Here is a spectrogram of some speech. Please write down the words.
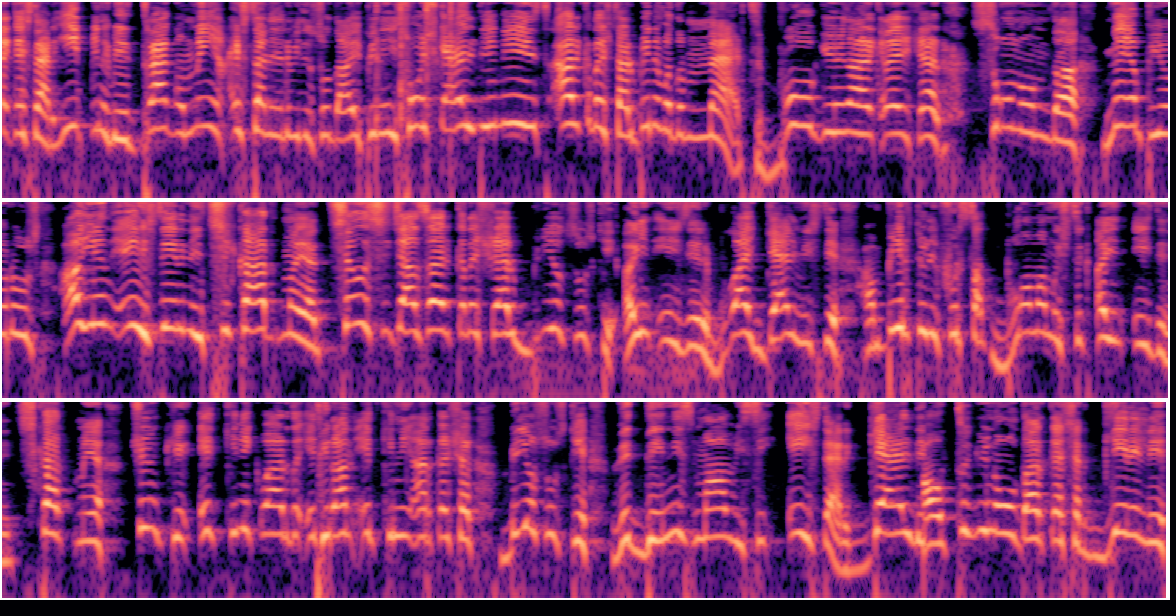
arkadaşlar yepyeni bir Dragon Mania efsaneleri videosuna hepiniz hoş geldiniz. Arkadaşlar benim adım Mert. Bugün arkadaşlar sonunda ne yapıyoruz? Ayın ejderini çıkartmaya çalışacağız arkadaşlar. Biliyorsunuz ki ayın ejderi bu ay gelmişti ama bir türlü fırsat bulamamıştık ayın ejderini çıkartmaya. Çünkü etkinlik vardı. Tiran etkinliği arkadaşlar biliyorsunuz ki ve deniz mavisi ejder geldi. 6 gün oldu arkadaşlar geleli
